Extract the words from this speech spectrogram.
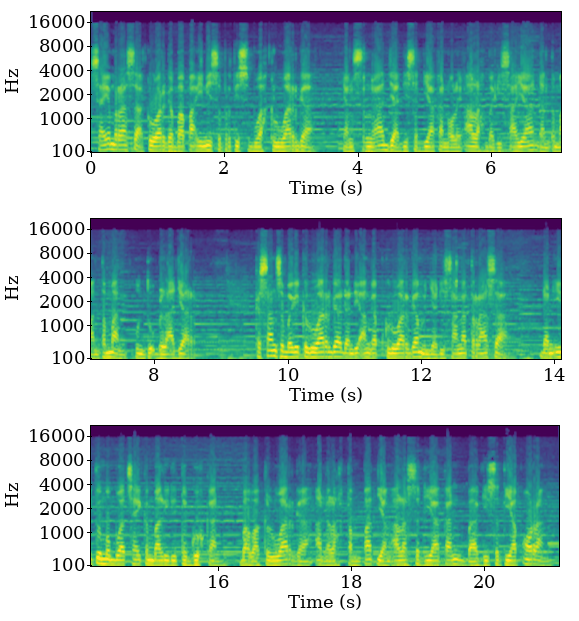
Saya merasa keluarga Bapak ini seperti sebuah keluarga yang sengaja disediakan oleh Allah bagi saya dan teman-teman untuk belajar. Kesan sebagai keluarga dan dianggap keluarga menjadi sangat terasa dan itu membuat saya kembali diteguhkan bahwa keluarga adalah tempat yang Allah sediakan bagi setiap orang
